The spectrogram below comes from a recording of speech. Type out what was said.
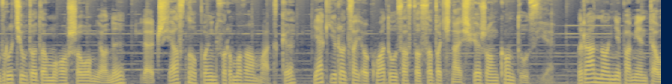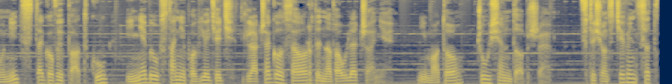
Wrócił do domu oszołomiony, lecz jasno poinformował matkę, jaki rodzaj okładu zastosować na świeżą kontuzję. Rano nie pamiętał nic z tego wypadku i nie był w stanie powiedzieć, dlaczego zaordynował leczenie. Mimo to czuł się dobrze. W 1900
